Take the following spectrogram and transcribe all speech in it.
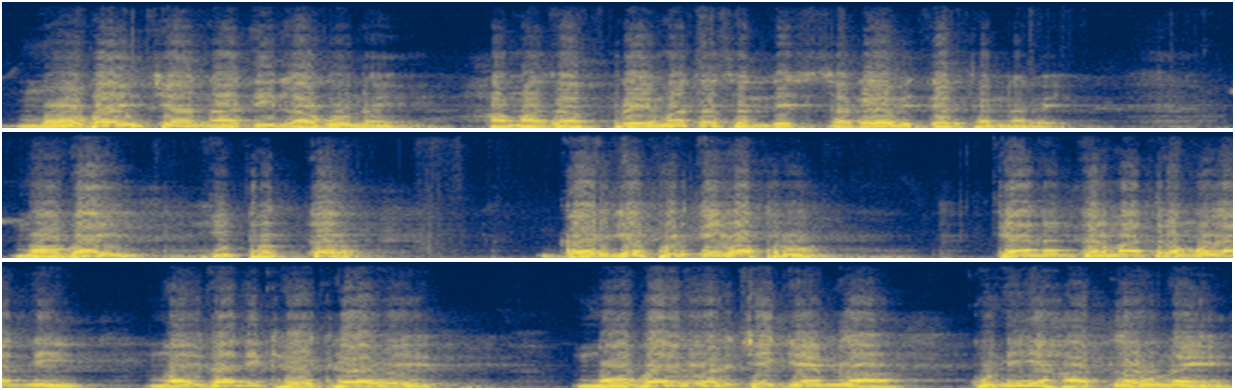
मोबाईलच्या नादी लागू नये. हा माझा प्रेमाचा संदेश सगळ्या विद्यार्थ्यांना राहील. मोबाईल ही फक्त गरजेपुरते वापरून त्यानंतर मात्र मुलांनी मैदानी खेळ खेळावेत. मोबाईलवरचे गेमला कुणीही हात लावू नये.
